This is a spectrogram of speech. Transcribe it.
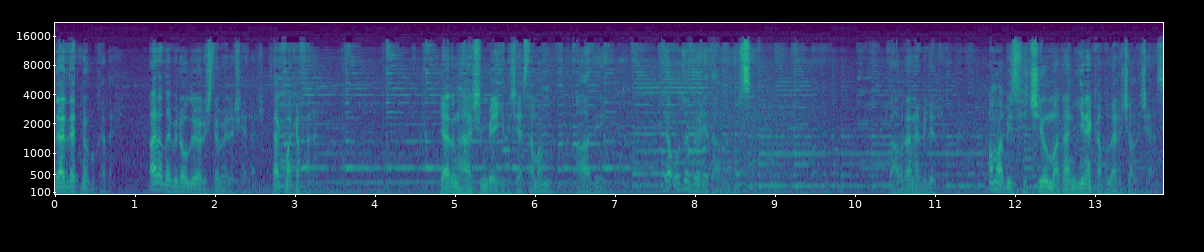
Dert etme bu kadar. Arada bir oluyor işte böyle şeyler. Takma kafana. Yarın Haşim Bey'e gideceğiz tamam mı? Abi, ya o da böyle davranırsa? Davranabilir. Ama biz hiç yılmadan yine kapıları çalacağız.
